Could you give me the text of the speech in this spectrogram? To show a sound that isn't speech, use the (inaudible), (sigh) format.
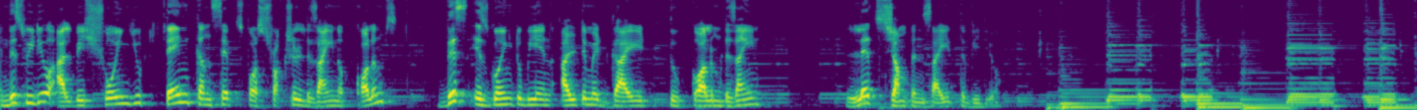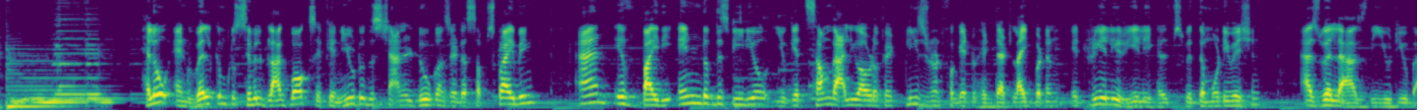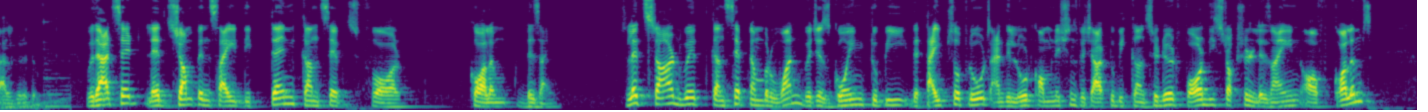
In this video, I'll be showing you 10 concepts for structural design of columns. This is going to be an ultimate guide to column design. Let's jump inside the video. Hello and welcome to Civil Black Box. If you're new to this channel, do consider subscribing. And if by the end of this video you get some value out of it, please do not forget to hit that like button. It really, really helps with the motivation as well as the YouTube algorithm. With that said, let's jump inside the 10 concepts for column design. So let's start with concept number one, which is going to be the types of loads and the load combinations which are to be considered for the structural design of columns.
